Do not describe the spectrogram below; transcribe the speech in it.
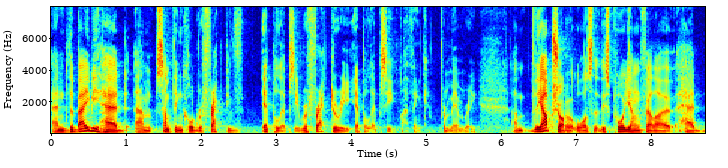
and the baby had um, something called refractive epilepsy, refractory epilepsy, I think, from memory. Um, the upshot of it was that this poor young fellow had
